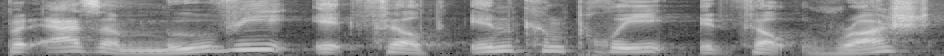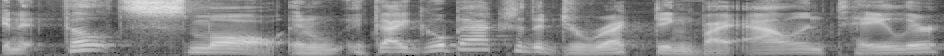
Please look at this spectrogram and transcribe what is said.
But as a movie, it felt incomplete, it felt rushed, and it felt small. And I go back to the directing by Alan Taylor,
